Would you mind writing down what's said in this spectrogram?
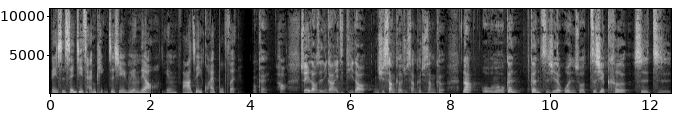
类似生技产品这些原料嗯研发这一块部分。OK，好，所以老师，你刚刚一直提到你去上课，去上课，去上课。那我我我更更仔细的问说，这些课是指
